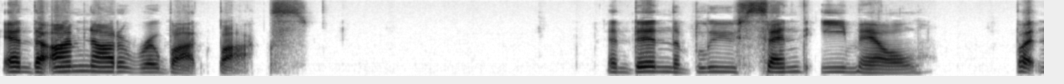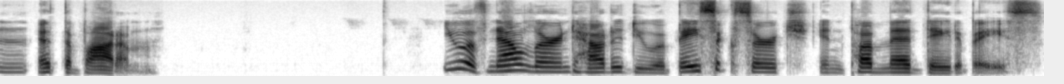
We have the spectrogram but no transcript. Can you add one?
and the I'm not a robot box. And then the blue Send Email button at the bottom. You have now learned how to do a basic search in PubMed database.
